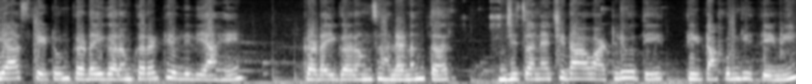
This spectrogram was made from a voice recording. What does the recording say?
गॅस पेटून कढई गरम करत ठेवलेली आहे. कढई गरम झाल्यानंतर जी चण्याची डाळ वाटली होती ती टाकून घेते मी.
